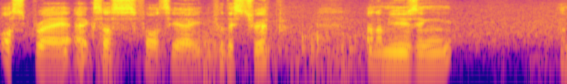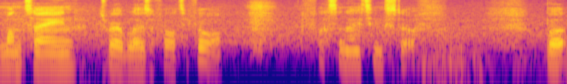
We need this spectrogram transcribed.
Osprey Exos 48 for this trip and I'm using the Montane Trailblazer 44. Fascinating stuff. but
